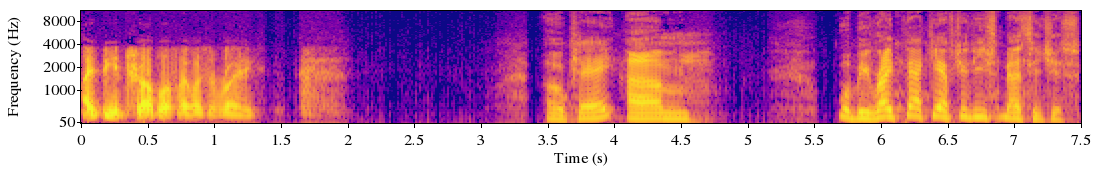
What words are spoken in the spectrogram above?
I'd be in trouble if I wasn't writing. Okay. Um, we'll be right back after these messages.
